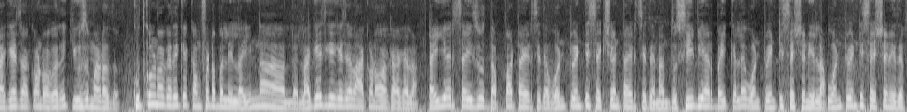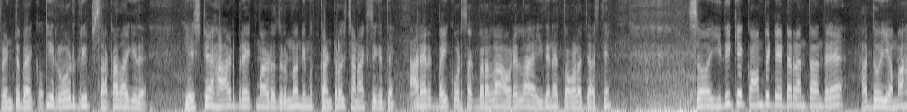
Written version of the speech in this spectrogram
ಲಗೇಜ್ ಹಾಕೊಂಡು ಹೋಗೋದಕ್ಕೆ ಯೂಸ್ ಮಾಡೋದು. ಕುತ್ಕೊಂಡು ಹೋಗೋದಕ್ಕೆ ಕಂಫರ್ಟಬಲ್ ಇಲ್ಲ. ಇನ್ನ ಲಗೇಜ್ ಗಿಗೇಜ್ ಎಲ್ಲ ಹಾಕೊಂಡು ಹೋಗೋಕ್ಕಾಗಲ್ಲ. ಟೈರ್ ಸೈಜು ದಪ್ಪ ಟೈರ್ಸ್ ಇದೆ. ಒನ್ ಟ್ವೆಂಟಿ ಸೆಕ್ಷನ್ ಟೈರ್ಸ್ ಇದೆ. ನಂದು ಸಿ ಬಿ ಆರ್ ಬೈಕಲ್ಲೇ ಒನ್ ಟ್ವೆಂಟಿ ಸೆಷನ್ ಇಲ್ಲ. ಒನ್ ಟ್ವೆಂಟಿ ಸೆಷನ್ ಇದೆ ಫ್ರಂಟ್ ಬ್ಯಾಕ್ ಈ ರೋಡ್ ಗ್ರಿಪ್ ಸಾಕಾಗಿದೆ ಎಷ್ಟೇ ಹಾರ್ಡ್ ಬ್ರೇಕ್ ಮಾಡಿದ್ರು ನಿಮಗೆ ಕಂಟ್ರೋಲ್ ಚೆನ್ನಾಗಿ ಸಿಗುತ್ತೆ. ಯಾರ್ಯಾರಿಗೆ ಬೈಕ್ ಓಡ್ಸೋಕೆ ಬರಲ್ಲ ಅವರೆಲ್ಲ ಇದನ್ನೇ ತೊಗೊಳ್ಳೋದು ಜಾಸ್ತಿ. ಸೊ ಇದಕ್ಕೆ ಕಾಂಪಿಟೇಟರ್ ಅಂತ ಅಂದರೆ ಅದು ಯಮಹ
